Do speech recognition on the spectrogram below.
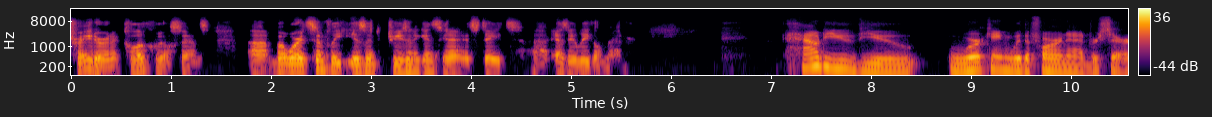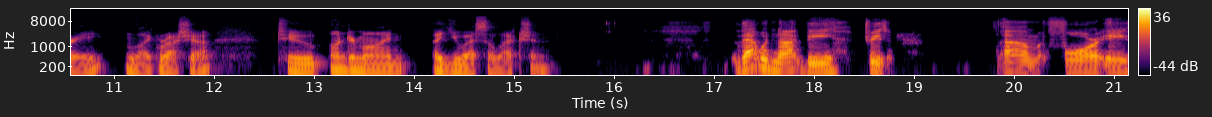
traitor in a colloquial sense, uh, but where it simply isn't treason against the United States as a legal matter how do you view working with a foreign adversary like Russia to undermine a US election? That would not be treason. Um, for a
